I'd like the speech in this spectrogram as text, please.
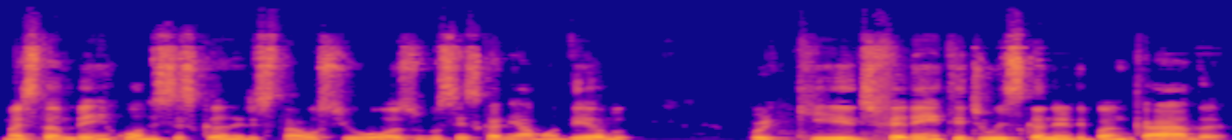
mas também quando esse scanner está ocioso, você escanear modelo porque diferente de um scanner de bancada,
